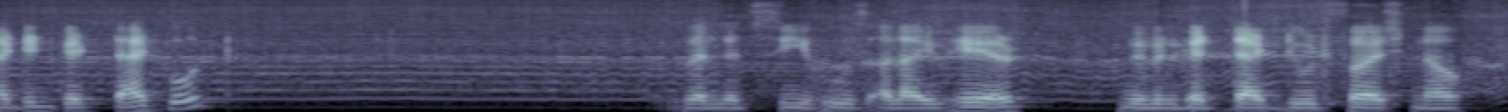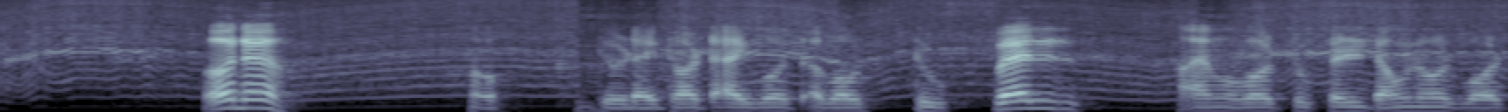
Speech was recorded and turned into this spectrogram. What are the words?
I didn't get that boat. Well, let's see who's alive here. We will get that dude first now. Oh no! Oh, dude, I thought I was about to fell. I'm about to fell down or what?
